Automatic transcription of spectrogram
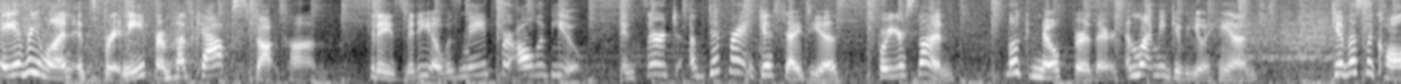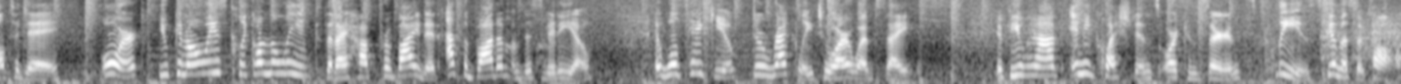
Hey everyone, it's Brittany from hubcaps.com. Today's video was made for all of you in search of different gift ideas for your son. Look no further and let me give you a hand. Give us a call today or you can always click on the link that I have provided at the bottom of this video. It will take you directly to our website. If you have any questions or concerns, please give us a call.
